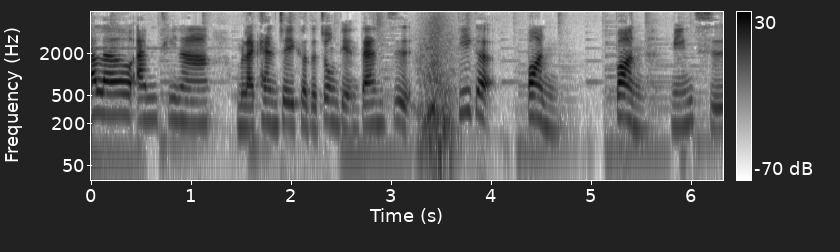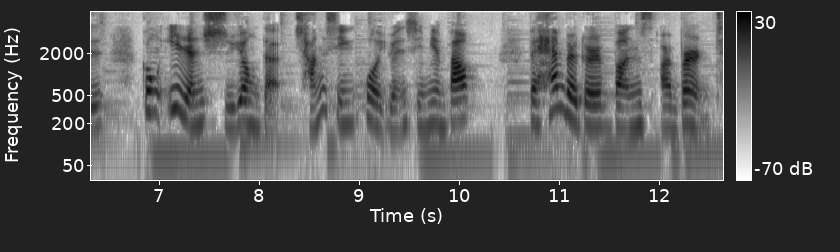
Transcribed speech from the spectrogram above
Hello, I'm Tina。我们来看这一课的重点单字。第一个 bun，bun 名词，供一人食用的长形或圆形面包。The hamburger buns are burnt。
